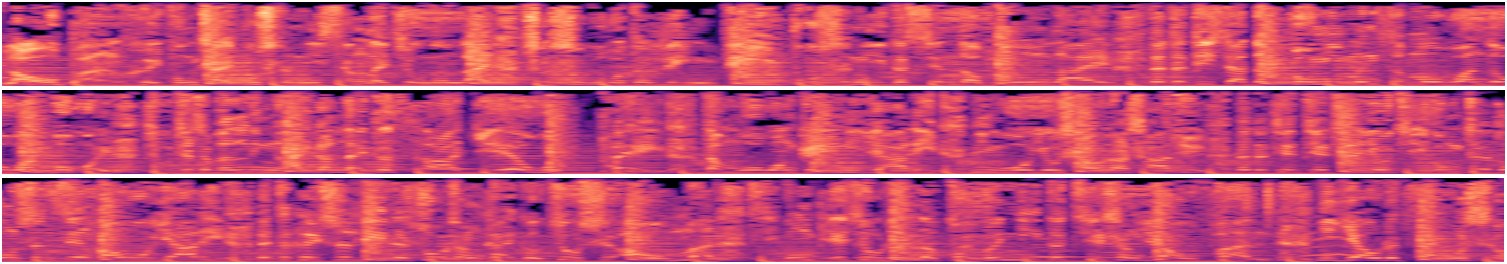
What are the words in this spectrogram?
老板，黑风寨不是你想来就能来，这是我的领地，不是你的仙道蓬莱。在这地下的风，你们怎么玩都玩不会，就这本领还敢来这撒野，我呸！大魔王给你压力，你我有超大差距。来这天界只有济公这种神仙毫无压力，来自黑势力的说唱开口就是傲慢。济公别救人了，快回你的街上要饭。你要的在我手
